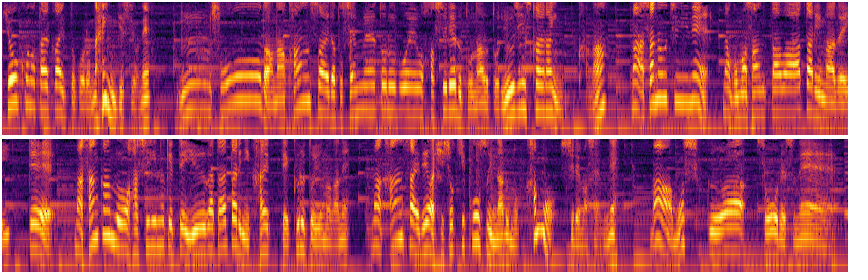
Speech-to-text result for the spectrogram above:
標高の高いところないんですよね。うーん、そうだな。関西だと1000メートル超えを走れるとなると、竜神スカイラインかな？まあ、朝のうちにね、まあ、ごまさんタワーあたりまで行って、まあ、山間部を走り抜けて夕方あたりに帰ってくるというのがね、まあ、関西では避暑地コースになるのかもしれませんね。まあ、もしくは、そうですね、思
